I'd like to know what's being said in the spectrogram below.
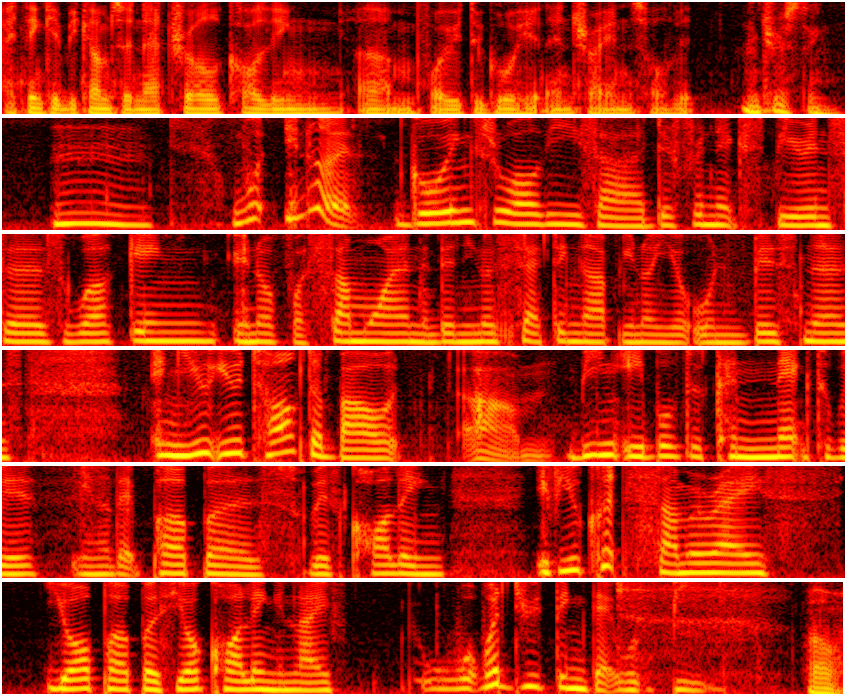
I think it becomes a natural calling um, for you to go ahead and try and solve it. Interesting. Mm. What you know, going through all these uh, different experiences, working, you know, for someone, and then you know, setting up, you know, your own business, and you you talked about um, being able to connect with, you know, that purpose with calling. If you could summarize your purpose, your calling in life, wh- what do you think that would be? Well,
